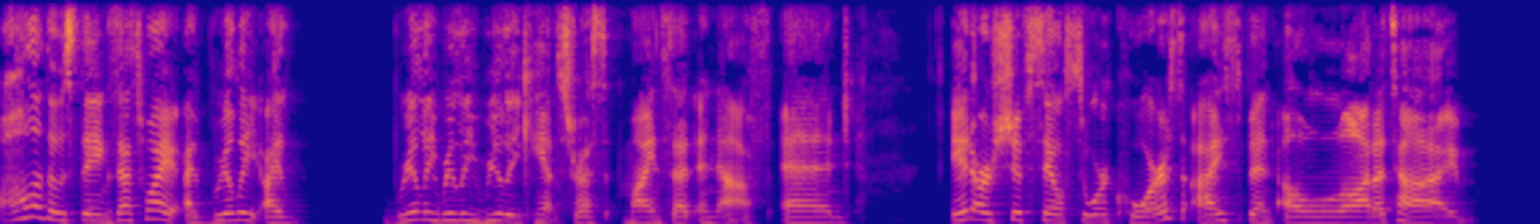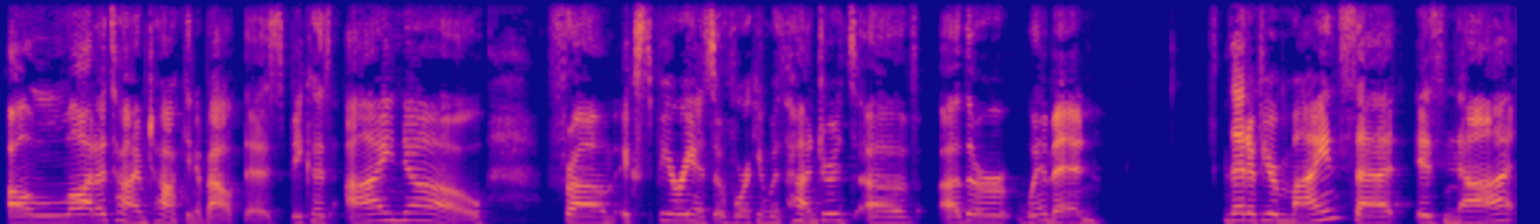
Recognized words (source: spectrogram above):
all of those things, that's why I really, I really, really, really can't stress mindset enough. And in our Shift Sail Soar course, I spent a lot of time, a lot of time talking about this because I know from experience of working with hundreds of other women that if your mindset is not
